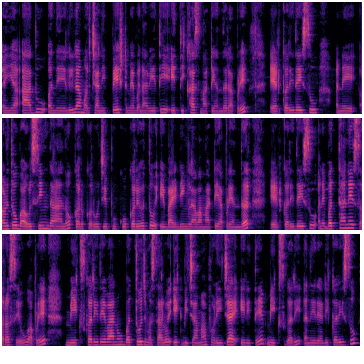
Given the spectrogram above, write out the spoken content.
અહીંયા આદુ અને લીલા મરચાંની પેસ્ટ મેં બનાવી હતી, એ તીખાસ માટે અંદર આપણે એડ કરી દઈશું. અને અડધો બાઉલ સિંગદાણાનો કરકરો જે ભૂકો કર્યો હતો, એ બાઇન્ડિંગ લાવવા માટે આપણે અંદર એડ કરી દઈશું. અને બધાને સરસ એવું આપણે મિક્સ કરી દેવાનું. બધો જ મસાલો એકબીજામાં ભળી જાય, એ રીતે મિક્સ કરી અને રેડી કરીશું.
